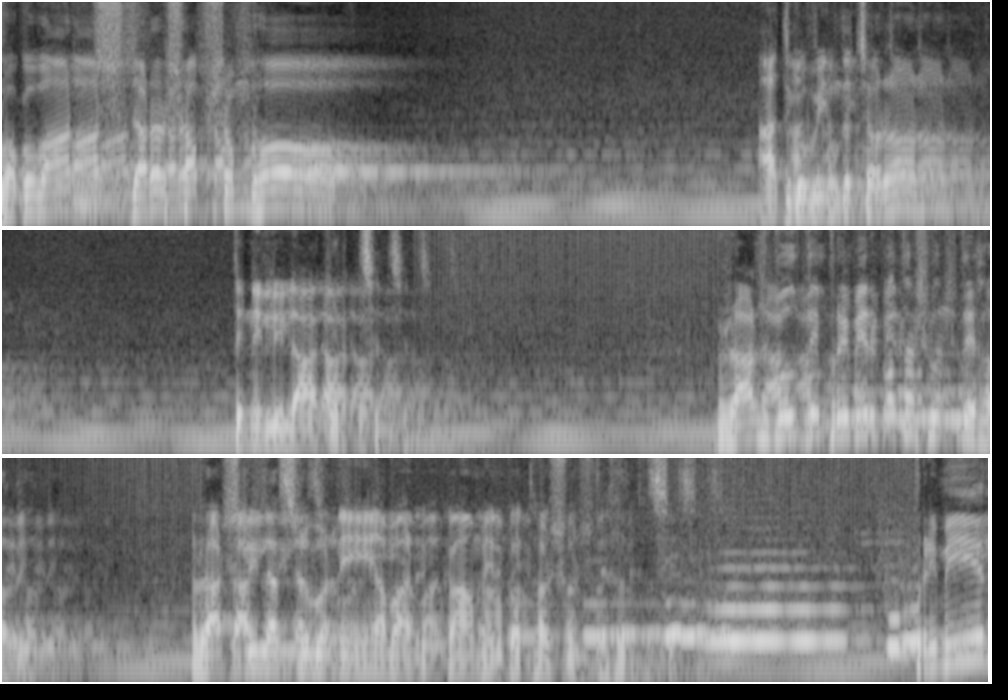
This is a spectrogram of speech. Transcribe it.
ভগবান যারা সব সম্ভব। আজ গোবিন্দ চরণ, তিনি লীলা করছেন। রাস বলতে প্রেমের কথা শুনতে হবে। রাসলীলা শ্রবণে আবার কামের কথা শুনতে হচ্ছে। প্রেমের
